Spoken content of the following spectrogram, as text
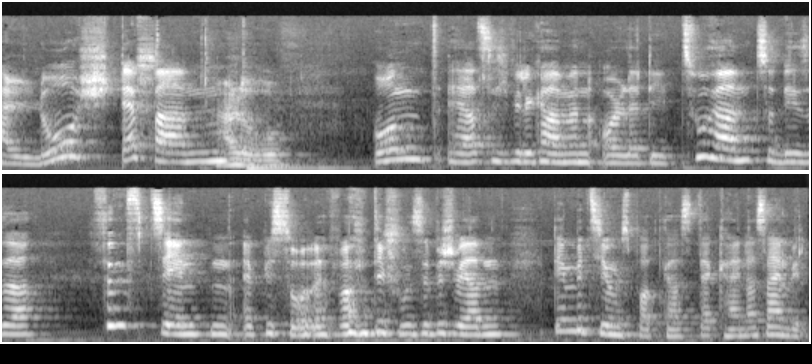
Hallo Stefan. Hallo. Und herzlich willkommen alle, die zuhören zu dieser 15. Episode von Diffuse Beschwerden, dem Beziehungspodcast, der keiner sein will.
